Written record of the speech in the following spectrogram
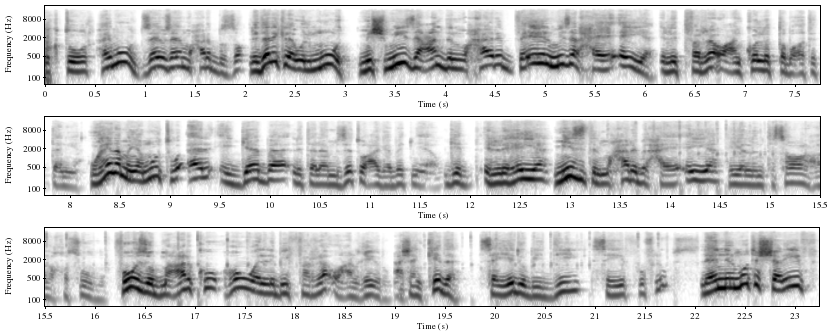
دكتور هيموت زيه زي المحارب بالظبط. لذلك لو الموت مش ميزة عند المحارب فإيه الميزة الحقيقية اللي تفرقه عن كل الطبقات التانية؟ وهنا مياموتو قال إجابة لتلامذته عجبتني قوي جدا اللي هي ميزة المحارب الحقيقية هي الانتصار على خصومه. فوزه بمعاركه هو اللي بيفرقه عن غيره. عشان كده سيده بيديه سيف وفلوس. لأن الموت الشريف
